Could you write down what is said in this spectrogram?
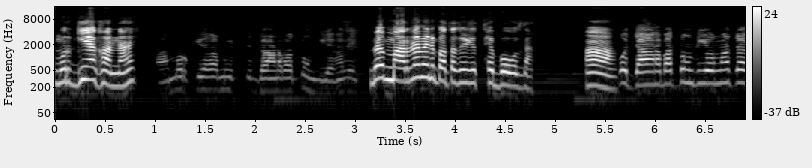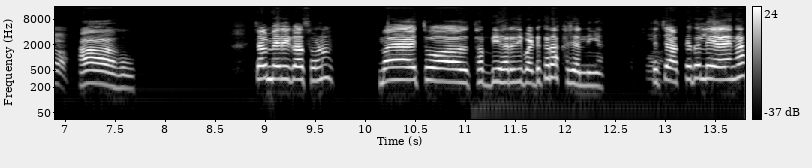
ਮੁਰਗੀਆਂ ਖਾਣਾ ਹੈ। ਹਾਂ ਮੁਰਗੀ ਦਾ ਮੀਟ ਚ ਜਾਨ ਵੱਧ ਹੁੰਦੀ ਹੈ ਕਹਿੰਦੇ ਬੇ ਮਰਨਾ ਮੈਨੂੰ ਪਤਾ ਤੂੰ ਜਿੱਥੇ ਬੋਲਦਾ। ਹਾਂ। ਉਹ ਜਾਨ ਵੱਧ ਹੁੰਦੀ ਹੈ ਉਹਨਾਂ ਚ। ਆਹੋ। ਚੱਲ ਮੇਰੀ ਗੱਲ ਸੁਣ ਮੈਂ ਇੱਥੋਂ ਥੱਬੀ ਹਰੇ ਦੀ ਵੱਢ ਕੇ ਰੱਖ ਜੰਨੀ ਆ। ਤੇ ਚੱਕ ਕੇ ਤੇ ਲੈ ਆਏਗਾ।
